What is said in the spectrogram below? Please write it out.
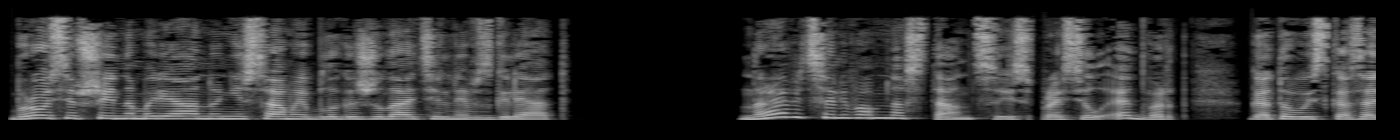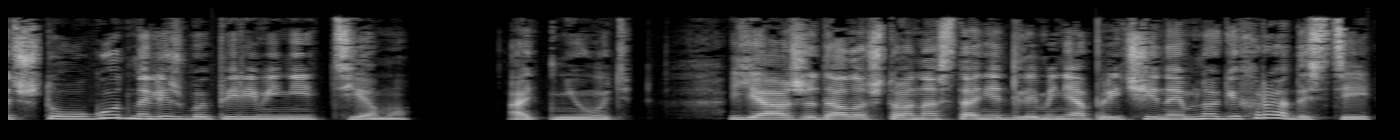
бросившей на Мариану не самый благожелательный взгляд. «Нравится ли вам на станции?» — спросил Эдвард, готовый сказать что угодно, лишь бы переменить тему. «Отнюдь. Я ожидала, что она станет для меня причиной многих радостей,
